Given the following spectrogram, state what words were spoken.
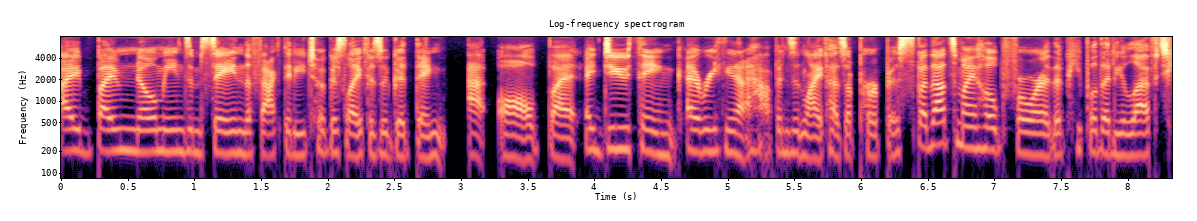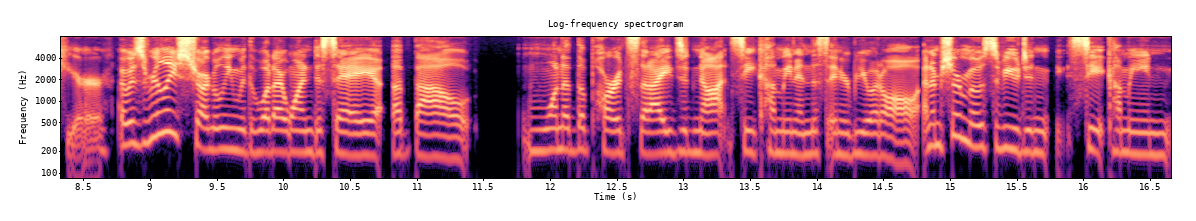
I by no means am saying the fact that he took his life is a good thing at all, but I do think everything that happens in life has a purpose. But that's my hope for the people that he left here. I was really struggling with what I wanted to say about one of the parts that I did not see coming in this interview at all. And I'm sure most of you didn't see it coming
